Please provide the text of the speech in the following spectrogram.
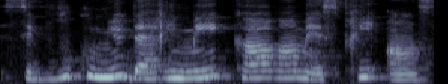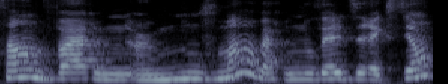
c'est beaucoup mieux d'arrimer corps, âme, esprit ensemble vers un mouvement, vers une nouvelle direction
